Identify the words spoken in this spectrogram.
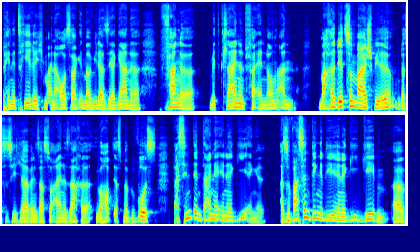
penetriere ich meine Aussage immer wieder sehr gerne. Fange mit kleinen Veränderungen an. Mache dir zum Beispiel, und das ist sicher, wenn du sagst, so eine Sache, überhaupt erstmal bewusst, was sind denn deine Energieengel? Also was sind Dinge, die Energie geben? Äh,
